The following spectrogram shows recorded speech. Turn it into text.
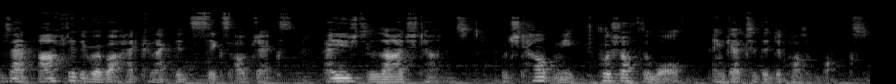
was that after the robot had collected six objects, I used large turns, which helped me push off the wall and get to the deposit box.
